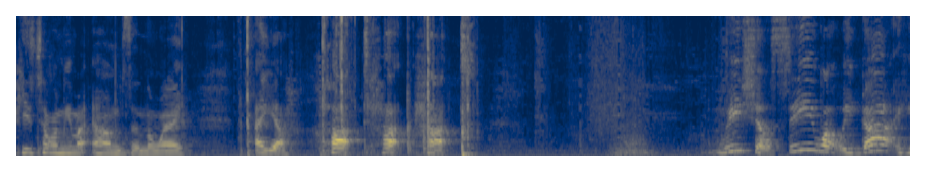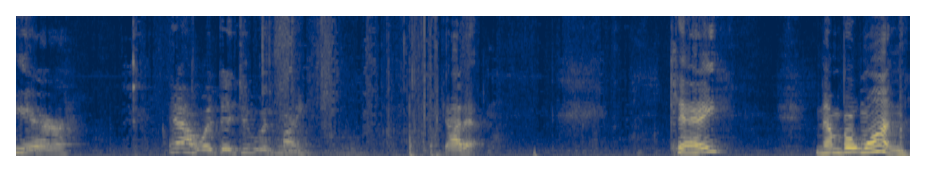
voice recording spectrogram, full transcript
He's telling me my arm's in the way. Ah, yeah, hot, hot, hot. We shall see what we got here. Now, what did I do with my, got it. Okay, number one.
